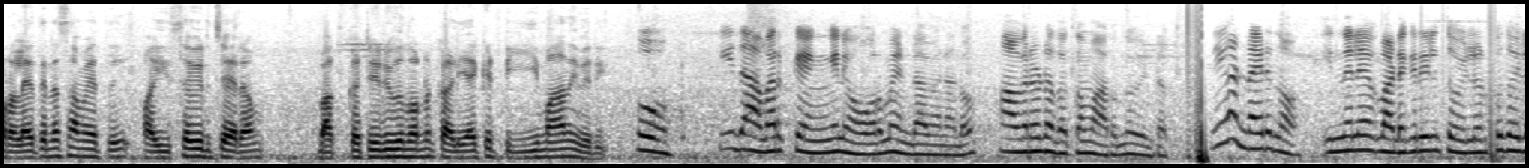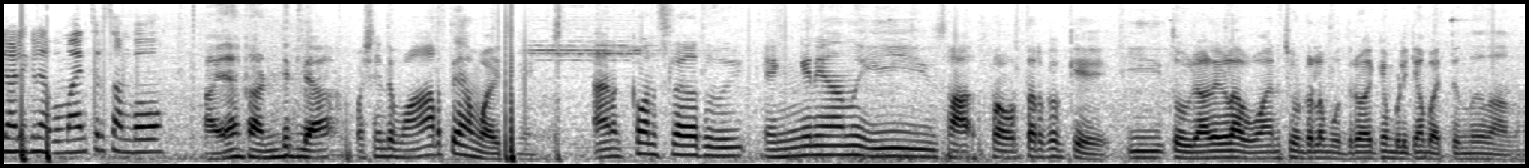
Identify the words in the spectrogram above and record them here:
പ്രളയത്തിന്റെ സമയത്ത് പൈസ വിരിച്ചു തരാം ബക്കറ്റ് എന്ന് പറഞ്ഞ കളിയാക്കിയ ടീമാണ് ഇവർ. ഓ ഇത് അവർക്ക് എങ്ങനെ ഓർമ്മ ഉണ്ടാവാനാണോ? അവരോട് അതൊക്കെ മറന്നു വീണ്ടും നീ കണ്ടായിരുന്നോ? ഇന്നലെ വടകരയിൽ തൊഴിലുറപ്പ് തൊഴിലാളികളെ അപമാനിച്ചൊരു സംഭവം? അത് ഞാൻ കണ്ടില്ല പക്ഷെ എന്റെ വാർത്ത ഞാൻ വായിച്ചിനെ എനക്ക് മനസ്സിലാകാത്തത് എങ്ങനെയാണ് ഈ പ്രവർത്തകർക്കൊക്കെ ഈ തൊഴിലാളികളെ അപമാനിച്ചുകൊണ്ടുള്ള മുദ്രാവാക്യം വിളിക്കാൻ പറ്റുന്നതാണ്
